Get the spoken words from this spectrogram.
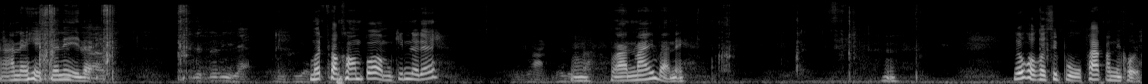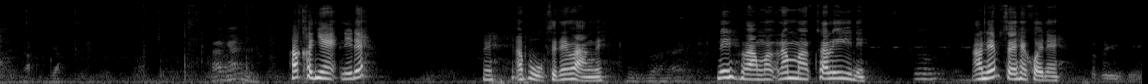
หาในเห็ดนั่นนี่แหละเด็ดได้ดีแหละมดผักหอมป้อมกินเลยเด้หวานเลยอืมหวานไหมแบบนี้อืมเดี๋ยวเขาก็สิปลูกพักอันนี้ข่อยถ้างั้นพักขะแยะนี่เด้นี่เอาปลูกเสร็จได้วางนี่นี่วางมาน้ำหมักซาลีนี่ เอาเน็บใส่ให้ข่อยนี่ก็ไปอีกเลย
